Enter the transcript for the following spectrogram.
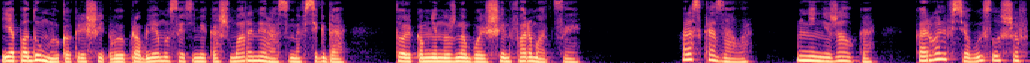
Я подумаю, как решить твою проблему с этими кошмарами раз и навсегда. Только мне нужно больше информации». Рассказала. Мне не жалко. Король, все выслушав,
